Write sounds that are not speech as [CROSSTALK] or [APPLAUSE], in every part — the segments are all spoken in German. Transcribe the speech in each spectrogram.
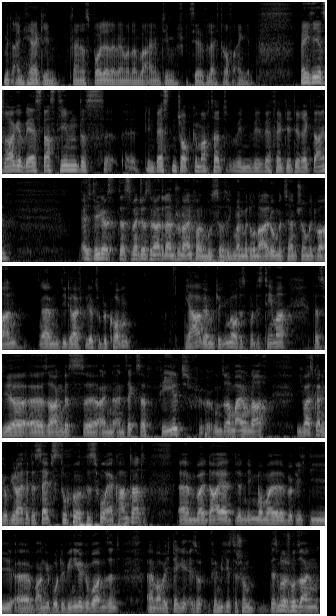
mit einhergehen. Kleiner Spoiler, da werden wir dann bei einem Team speziell vielleicht drauf eingehen. Wenn ich dich jetzt frage, wer ist das Team, das äh, den besten Job gemacht hat, wen, wer fällt dir direkt ein? Ja, ich denke, dass, dass Manchester United einem schon einfallen muss. Also ich meine, mit Ronaldo, mit Sancho, mit Varan, ähm, die drei Spieler zu bekommen. Ja, wir haben natürlich immer noch das, das Thema, dass wir äh, sagen, dass äh, ein, ein Sechser fehlt, für, unserer Meinung nach. Ich weiß gar nicht, ob United das selbst [LAUGHS] so, so erkannt hat, ähm, weil da ja dann irgendwann mal wirklich die ähm, Angebote weniger geworden sind. Ähm, aber ich denke, also für mich ist das schon, das muss man schon sagen,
